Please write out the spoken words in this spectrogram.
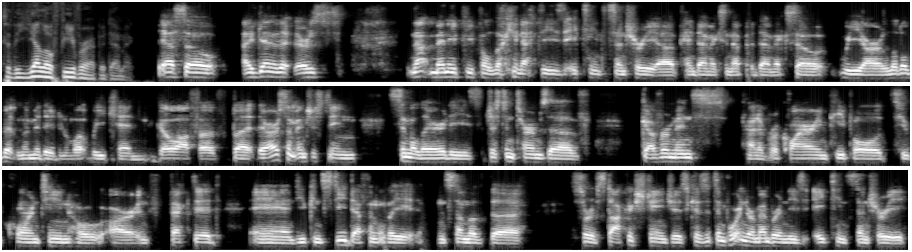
to the yellow fever epidemic. Yeah. So again, there's not many people looking at these 18th century uh, pandemics and epidemics. So we are a little bit limited in what we can go off of. But there are some interesting similarities just in terms of governments kind of requiring people to quarantine who are infected. And you can see definitely in some of the sort of stock exchanges, because it's important to remember in these 18th century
